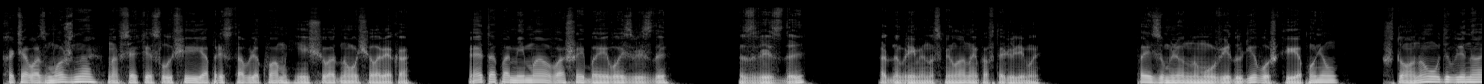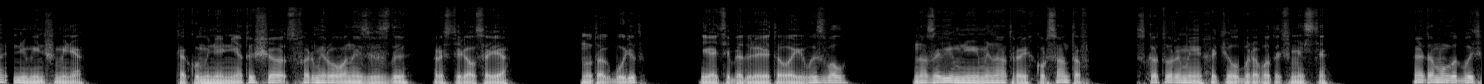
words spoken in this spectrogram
Хотя, возможно, на всякий случай я представлю к вам еще одного человека. Это помимо вашей боевой звезды». «Звезды?» — одновременно с Миланой повторили мы. По изумленному виду девушки я понял, что она удивлена не меньше меня. «Так у меня нет еще сформированной звезды», — растерялся я. «Ну так будет. Я тебя для этого и вызвал. Назови мне имена троих курсантов, с которыми хотел бы работать вместе. Это могут быть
